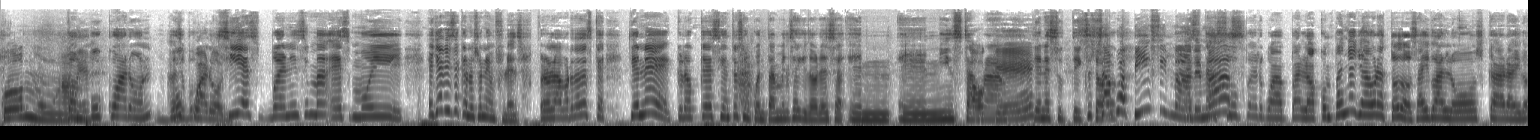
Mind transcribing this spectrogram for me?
¿Cómo? A con ver. Bu Cuarón. Bu Cuarón. Sí, es buenísima, es muy... Ella dice que no es una influencer, pero la verdad es que tiene creo que 150 mil seguidores en, en Instagram. Ok. Tiene su TikTok. Está guapísima, Está además. súper guapa. Lo acompaña ya ahora a todos. Ha ido al Oscar, ha ido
